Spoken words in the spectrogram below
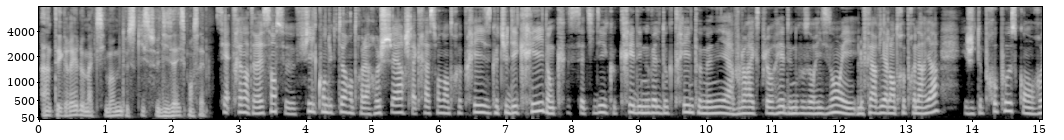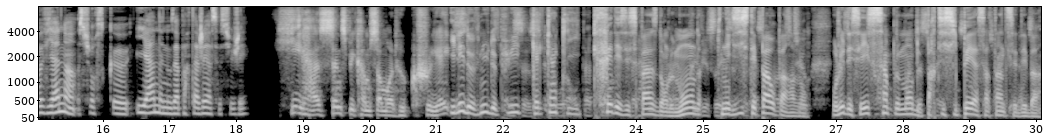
intégrer le maximum de ce qui se disait et se pensait. C'est très intéressant ce fil conducteur entre la recherche, la création d'entreprises que tu décris. Donc cette idée que créer des nouvelles doctrines peut mener à vouloir explorer de nouveaux horizons et le faire via l'entrepreneuriat. Et je te propose qu'on revienne sur ce que Ian nous a partagé à ce sujet. Il est devenu depuis quelqu'un qui crée des espaces dans le monde qui n'existaient pas auparavant, au lieu d'essayer simplement de participer à certains de ces débats.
